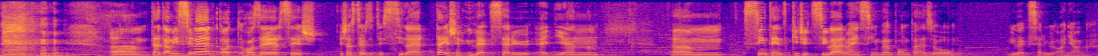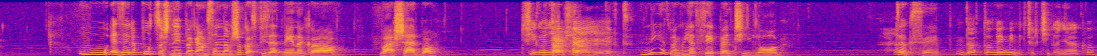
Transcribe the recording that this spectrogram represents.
Um, tehát ami szilárd, ott hozzáérsz, és, és azt érzed, hogy szilárd. Teljesen üvegszerű, egy ilyen um, szintén kicsit szivárvány színben pompázó üvegszerű anyag. Ú, ezért a puccos népek ám szerintem sokat fizetnének a vásárba. Csigonyákáért. Nézd meg, milyen szépen csillog. Tök szép. De attól még mindig csak csiganyálka.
